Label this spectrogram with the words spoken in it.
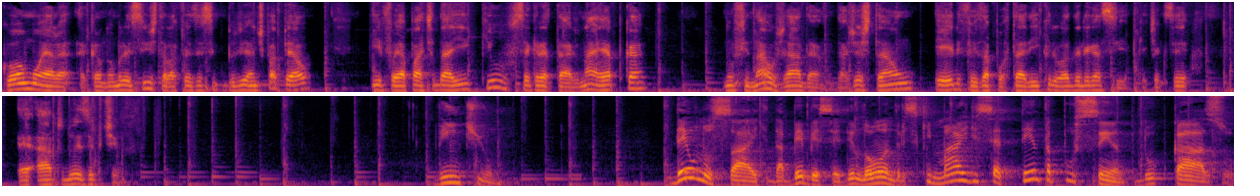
como era candomblessista, ela fez esse brilhante papel e foi a partir daí que o secretário, na época, no final já da, da gestão, ele fez a portaria e criou a delegacia, porque tinha que ser é, ato do executivo. 21. Deu no site da BBC de Londres que mais de 70% do caso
